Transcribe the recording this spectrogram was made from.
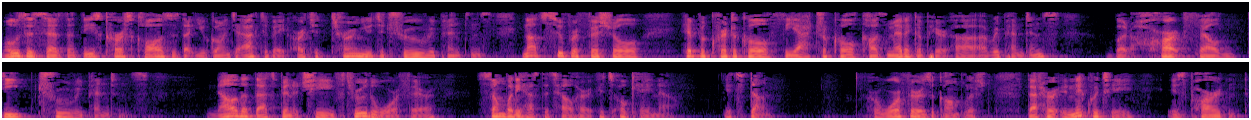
Moses says that these curse clauses that you're going to activate are to turn you to true repentance, not superficial, hypocritical, theatrical, cosmetic appear, uh, repentance, but heartfelt, deep, true repentance. Now that that's been achieved through the warfare, somebody has to tell her it's okay now. It's done her warfare is accomplished, that her iniquity is pardoned.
